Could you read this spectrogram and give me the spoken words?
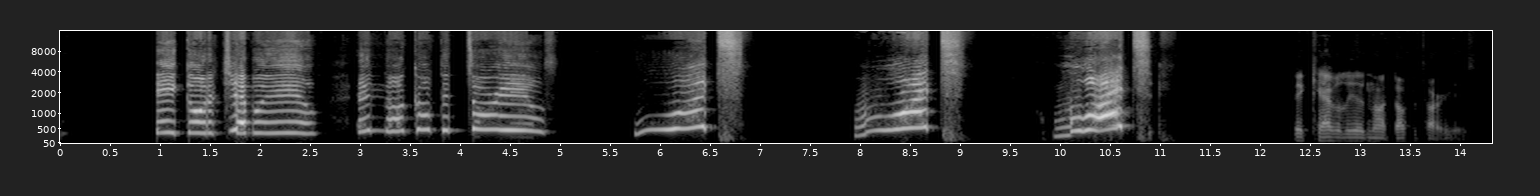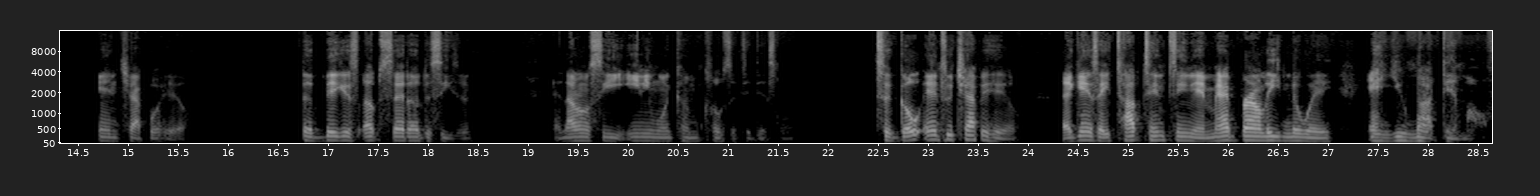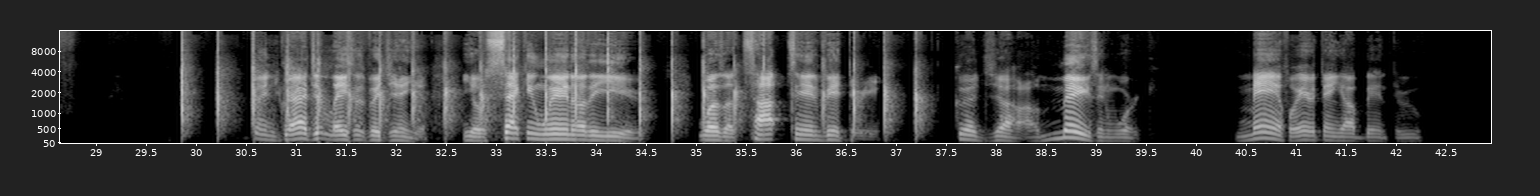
They go to Chapel Hill and knock off the Tar Heels. What? What? What? The Cavaliers knocked off the Tar Heels in Chapel Hill. The biggest upset of the season. And I don't see anyone come closer to this one. To go into Chapel Hill against a top 10 team and Matt Brown leading the way, and you knock them off. Congratulations, Virginia. Your second win of the year was a top 10 victory. Good job. Amazing work. Man, for everything y'all been through,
